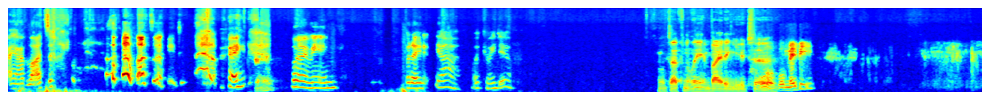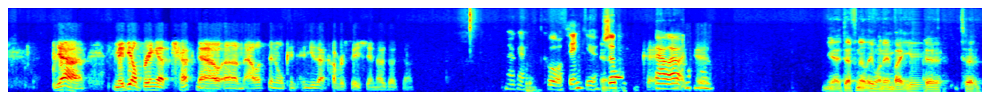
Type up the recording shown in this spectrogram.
I have lots of lots of ideas, right? right? But I mean, but I yeah, what can we do? Well, definitely inviting you to. Cool. Well, maybe. Yeah, maybe I'll bring up Chuck now. Um, Allison will continue that conversation. How does that sound? Okay, cool. Thank you. Yeah. okay. bow out? Yeah, definitely want to invite you to to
